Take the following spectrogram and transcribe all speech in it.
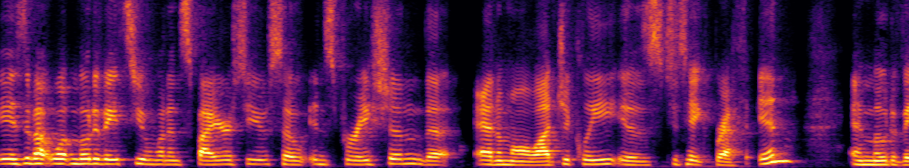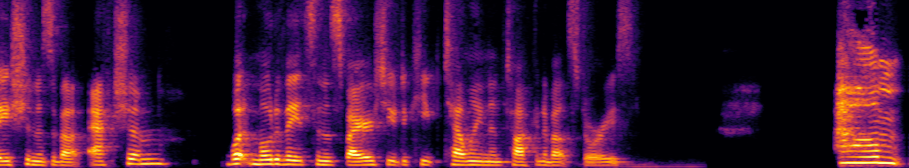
is about what motivates you and what inspires you. So, inspiration, that etymologically is to take breath in, and motivation is about action. What motivates and inspires you to keep telling and talking about stories? Um,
